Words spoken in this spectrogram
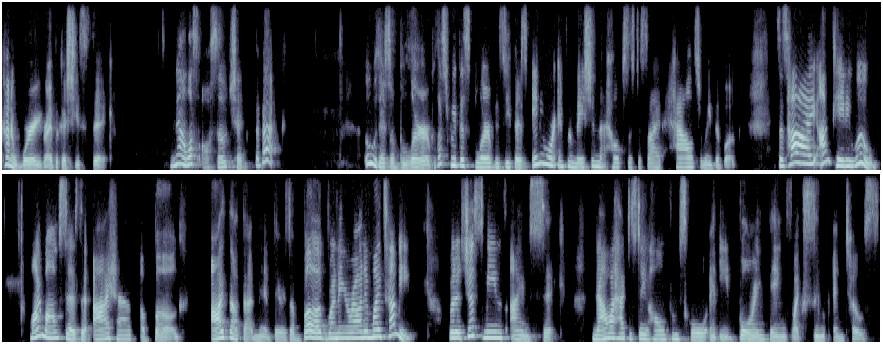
kind of worried, right? Because she's sick. Now let's also check the back. Oh, there's a blurb. Let's read this blurb and see if there's any more information that helps us decide how to read the book. It says, Hi, I'm Katie Woo. My mom says that I have a bug. I thought that meant there's a bug running around in my tummy, but it just means I am sick. Now I had to stay home from school and eat boring things like soup and toast.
